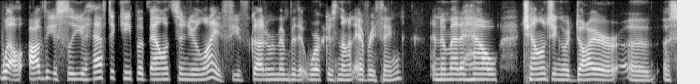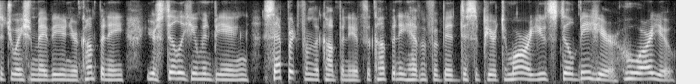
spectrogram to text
Well, obviously, you have to keep a balance in your life. You've got to remember that work is not everything. And no matter how challenging or dire a, a, situation may be in your company, you're still a human being separate from the company. If the company, heaven forbid, disappeared tomorrow, you'd still be here. Who are you?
